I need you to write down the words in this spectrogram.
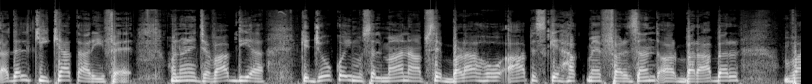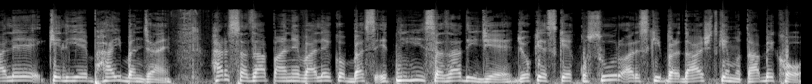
عدل کی کیا تعریف ہے؟ انہوں نے جواب دیا کہ جو کوئی مسلمان آپ سے بڑا ہو، آپ اس کے حق میں فرزند اور برابر والے کے لیے بھائی بن جائیں۔ ہر سزا پانے والے کو بس اتنی ہی سزا دیجیے جو کہ اس کے قصور اور اس کی برداشت کے مطابق ہو۔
